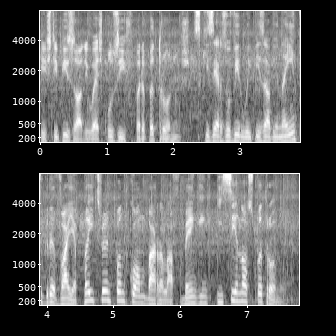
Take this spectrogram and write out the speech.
Este episódio é exclusivo para patronos. Se quiseres ouvir o episódio na íntegra, vai a patreon.com barra e se nosso patrono.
